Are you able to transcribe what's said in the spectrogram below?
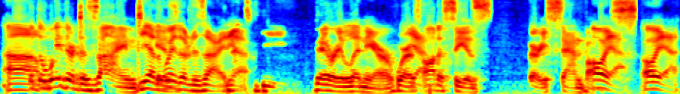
but the way they're designed, Um, Yeah, the way they're designed. Yeah. to be very linear, whereas Yeah. Odyssey is very sandbox. Oh yeah. Oh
